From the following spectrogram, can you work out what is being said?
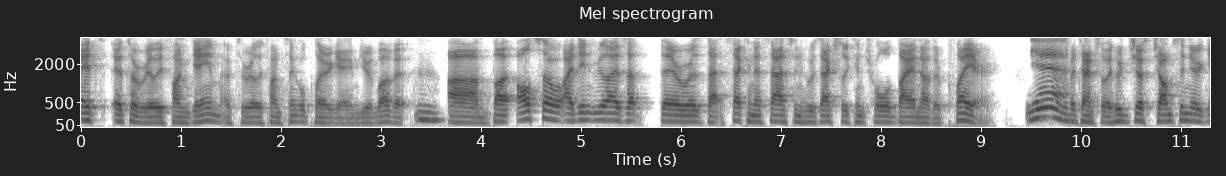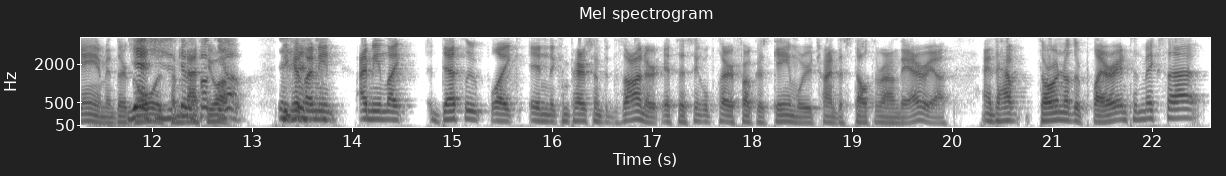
it's it's a really fun game. It's a really fun single player game. You'd love it. Mhm. Um, but also, I didn't realize that there was that second assassin who was actually controlled by another player Yeah. potentially, who just jumps in your game, and their yeah, goal is to mess you up. up. because I mean, I mean, like Deathloop, like in the comparison to Dishonored, it's a single player focused game where you're trying to stealth around the area, and to have throw another player into the mix that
